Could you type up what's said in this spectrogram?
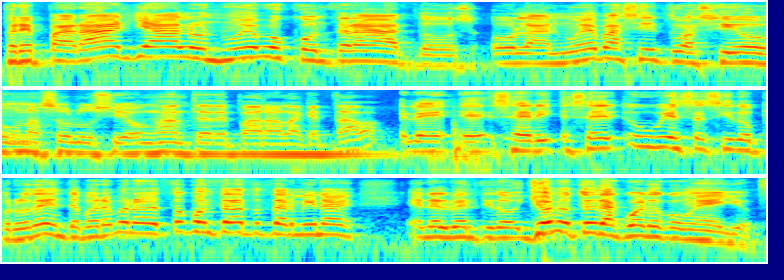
preparar ya los nuevos contratos o la nueva situación. Una solución antes de para la que estaba. Eh, hubiese sido prudente. Pero bueno, estos contratos terminan en el 22. Yo no estoy de acuerdo con ellos.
